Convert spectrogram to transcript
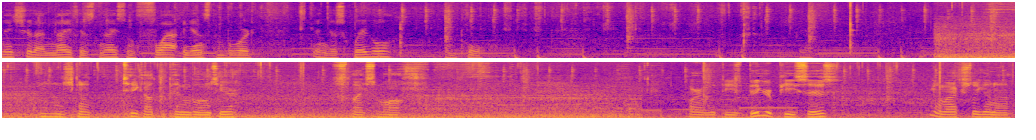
Make sure that knife is nice and flat against the board and just wiggle and pull. And I'm just gonna take out the pin bones here, slice them off. All right, with these bigger pieces, I'm actually gonna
